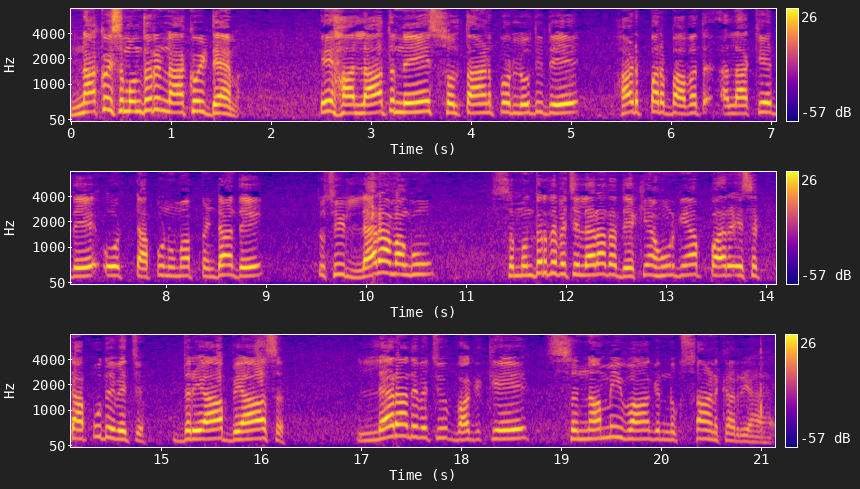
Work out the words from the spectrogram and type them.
ਨਾ ਕੋਈ ਸਮੁੰਦਰ, ਨਾ ਕੋਈ ਡੈਮ। ਇਹ ਹਾਲਾਤ ਨੇ ਸੁਲਤਾਨਪੁਰ ਲੋਧੀ ਦੇ ਹੜ ਪ੍ਰਭਾਵਿਤ ਇਲਾਕੇ ਦੇ ਉਹ ਟਾਪੂਨੁਮਾ ਪਿੰਡਾਂ ਦੇ ਤੁਸੀਂ ਲਹਿਰਾਂ ਵਾਂਗੂ ਸਮੁੰਦਰ ਦੇ ਵਿੱਚ ਲਹਿਰਾਂ ਤਾਂ ਦੇਖੀਆਂ ਹੋਣਗੀਆਂ, ਪਰ ਇਸ ਟਾਪੂ ਦੇ ਵਿੱਚ ਦਰਿਆ ਬਿਆਸ ਲਹਿਰਾਂ ਦੇ ਵਿੱਚ ਵਗ ਕੇ ਸੁਨਾਮੀ ਵਾਂਗ ਨੁਕਸਾਨ ਕਰ ਰਿਹਾ ਹੈ।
